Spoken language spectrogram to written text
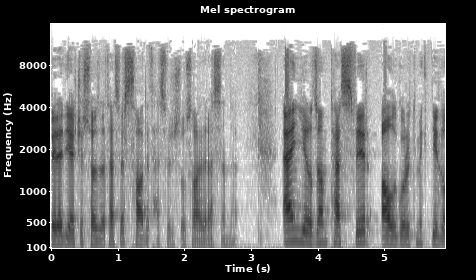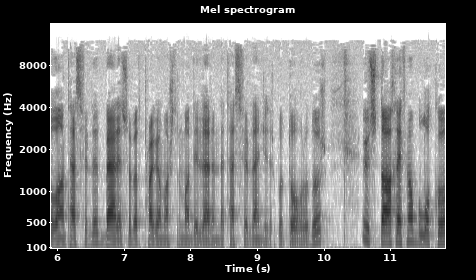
belə deyək ki, sözlə təsvir sadə təsvir üsulu sayılır əslində. Ən yığcam təsvir alqoritmik dil olan təsvirdir. Bəli, söhbət proqramlaşdırma dillərində təsvirdən gedir. Bu doğrudur. 3. Daxil etmə bloku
